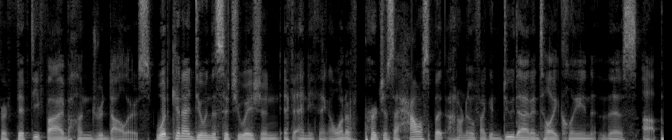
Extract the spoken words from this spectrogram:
for $5,500. What can I do in this situation, if anything? I want to purchase a house, but I don't know if I can do that until I clean this up.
